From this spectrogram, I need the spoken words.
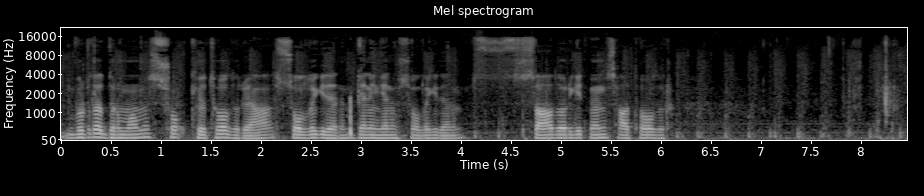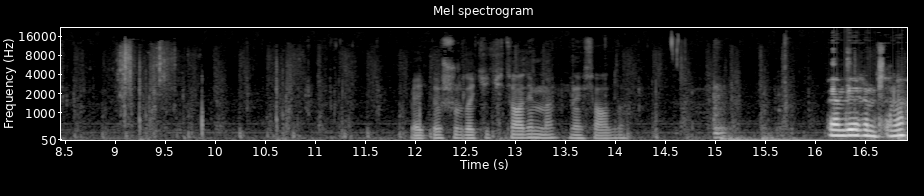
Burada durmamız çok kötü olur ya. Solda gidelim. Gelin gelin solda gidelim. Sağa doğru gitmemiz hata olur. Bekle şuradaki kiti alayım ben. Neyse aldı. Ben veririm sana.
